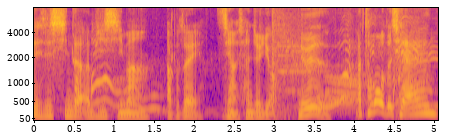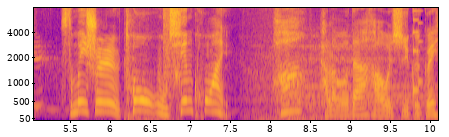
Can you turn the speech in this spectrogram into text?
这也是新的 NPC 吗？啊，不对，之前好像就有。呃，啊，偷我的钱，什么意思？偷五千块？哈，Hello，大家好，我是鬼鬼。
